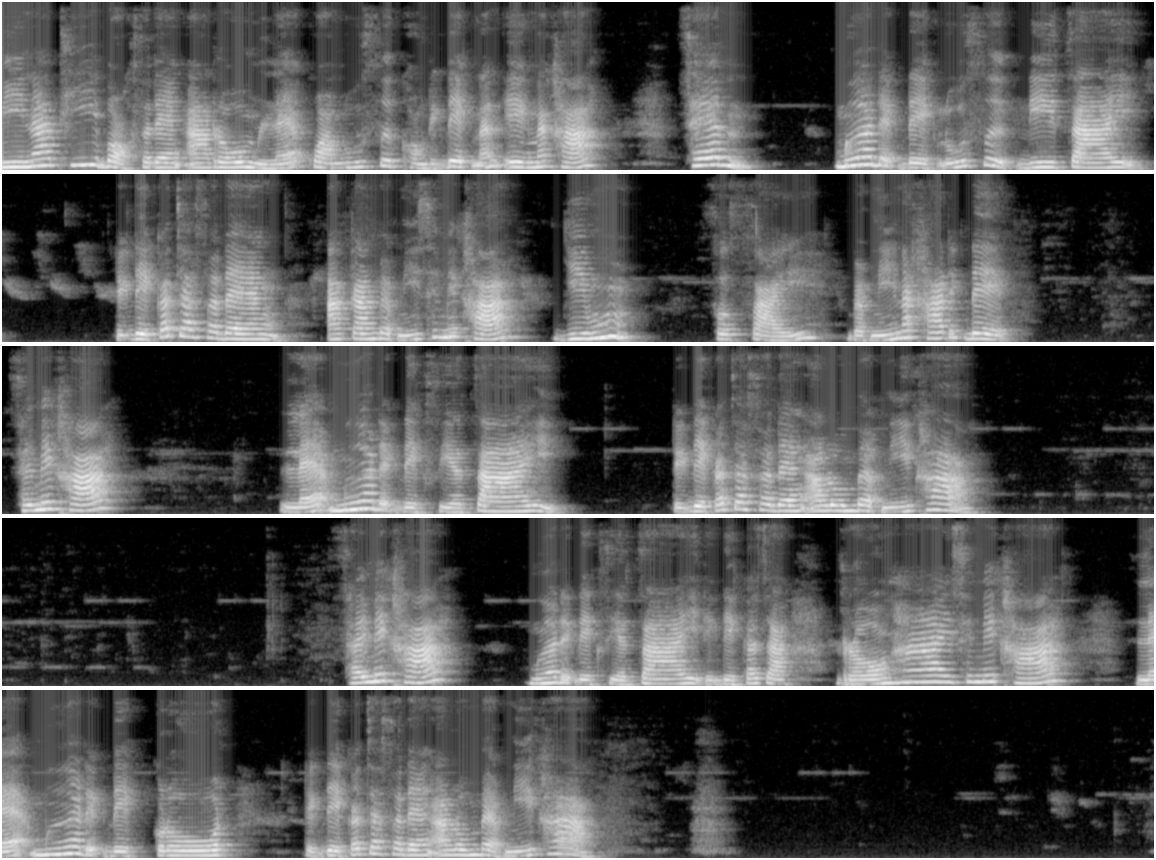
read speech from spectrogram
มีหน้าที่บอกแสดงอารมณ์ และความรู้สึกของเด็กๆนั่นเองนะคะ เช่น เมื่อเด็กๆรู้สึกดีใจ เด็กๆก็จะแสดงอาการแบบนี้ใช่ไหมคะ ยิ้ม สดใสแบบนี้นะคะเด็กๆ ใช่ไหมคะ และเมื่อเด็กๆเสียใจ เด็กๆก็จะแสดงอารมณ์แบบนี้ค่ะ ใช่ไหมคะ เมื่อเด็กๆเสียใจ เด็กๆก็จะร้องไห้ใช่ไหมคะ และเมื่อเด็กๆโกรธ เด็กๆก็จะแสดงอารมณ์แบบนี้ค่ะ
